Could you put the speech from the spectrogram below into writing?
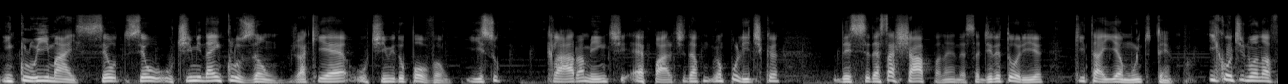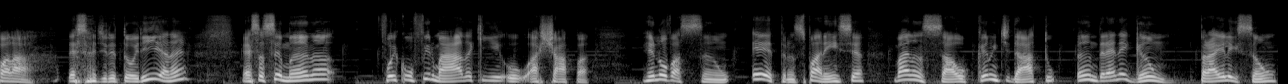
incluir mais, ser, ser o time da inclusão, já que é o time do povão. E isso claramente é parte da uma política desse, dessa chapa, né, dessa diretoria que está aí há muito tempo. E continuando a falar dessa diretoria, né, essa semana foi confirmada que a chapa Renovação e Transparência vai lançar o candidato André Negão para a eleição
